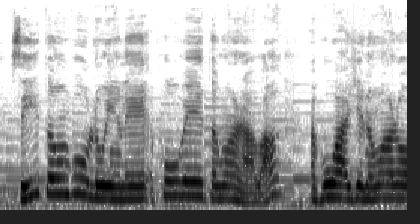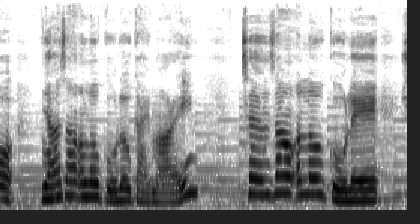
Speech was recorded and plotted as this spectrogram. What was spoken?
။ဈေးသုံးဖို့လိုရင်လည်းအဖိုးပဲသုံးရတာပါ။အဖိုးကအရင်တော့ကတော့ညာဆောင်အလုပ်ကိုလုပ်ကင်ပါတယ်။ ခြံဆောင်အလုပ်ကိုလည်းရ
